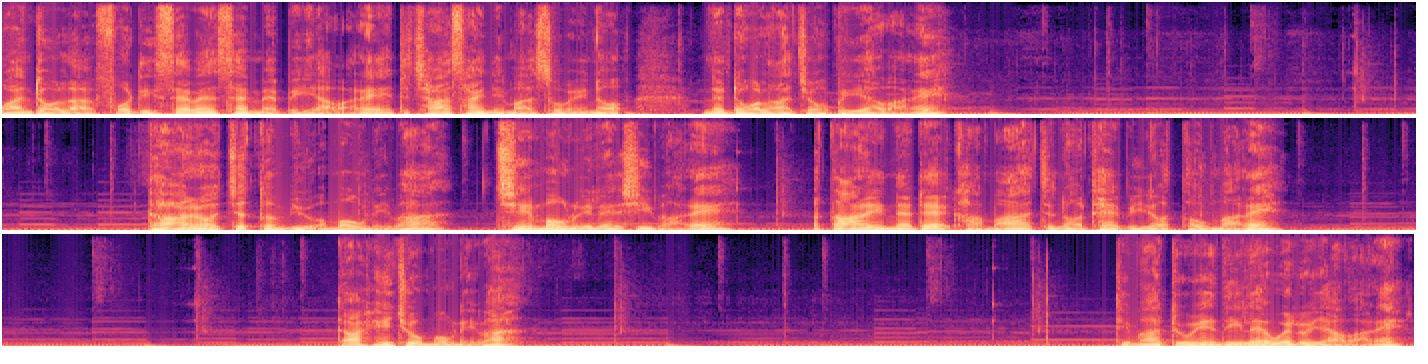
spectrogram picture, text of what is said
1.47 cent ပဲပေးရပါတယ်။တခြားဆိုင်တွေမှာဆိုရင်တော့2ဒေါ်လာကျော်ပေးရပါတယ်။ဒါကတော့ကြက်သွန်ပြူအမုံတွေပါ။ဂျင်းမုံတွေလည်းရှိပါတယ်။အသားတွေနဲ့တဲ့အခါမှာကျွန်တော်ထည့်ပြီးတော့သုံးပါတယ်။ဒါဟင်းချိုမုံတွေပါ။ဒီမှာဒွင်းသီးလဲဝယ်လို့ရပါတယ်။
